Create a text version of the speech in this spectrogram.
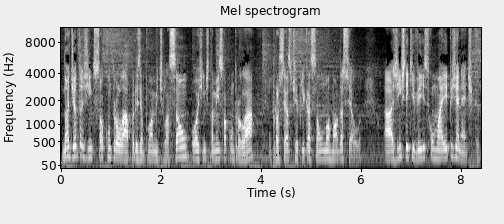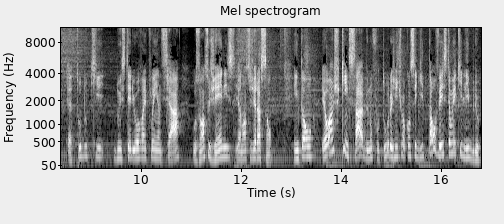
não adianta a gente só controlar, por exemplo, uma metilação, ou a gente também só controlar o processo de replicação normal da célula. A gente tem que ver isso como uma epigenética. É tudo que no exterior vai influenciar os nossos genes e a nossa geração. Então, eu acho que quem sabe no futuro a gente vai conseguir talvez ter um equilíbrio,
